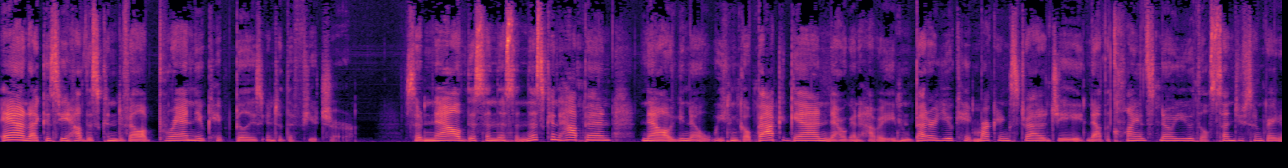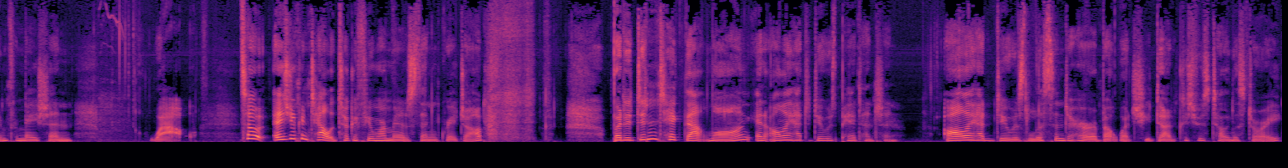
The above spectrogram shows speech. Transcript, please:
And I can see how this can develop brand new capabilities into the future. So now this and this and this can happen. Now, you know, we can go back again. Now we're going to have an even better UK marketing strategy. Now the clients know you, they'll send you some great information. Wow. So, as you can tell, it took a few more minutes than great job. but it didn't take that long, and all I had to do was pay attention. All I had to do was listen to her about what she'd done because she was telling the story.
